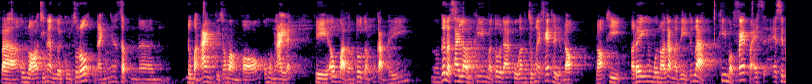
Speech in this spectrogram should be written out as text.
Và ông đó chính là người cùng Soros đánh sập ờ, đồng bảng Anh thì trong vòng có có một ngày đấy. Thì ông bảo rằng tôi cũng cảm thấy ừ, rất là sai lầm khi mà tôi đã cố gắng chống lại Fed thời điểm đó. Đó, thì ở đây muốn nói rằng là gì? Tức là khi mà Fed và ECB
